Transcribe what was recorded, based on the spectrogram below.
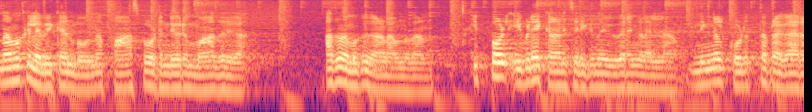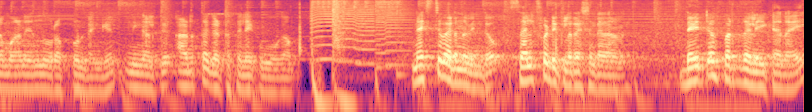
നമുക്ക് ലഭിക്കാൻ പോകുന്ന പാസ്പോർട്ടിന്റെ ഒരു മാതൃക. അത് നമുക്ക് കാണാവുന്നതാണ്. ഇപ്പോൾ ഇവിടെ കാണിച്ചിരിക്കുന്ന വിവരങ്ങളെല്ലാം നിങ്ങൾ കൊടുത്ത പ്രകാരമാണ് എന്ന് ഉറപ്പുണ്ടെങ്കിൽ നിങ്ങൾക്ക് അടുത്ത ഘട്ടത്തിലേക്ക് പോകാം. നെക്സ്റ്റ് വരുന്ന വിൻഡോ സെൽഫ് ഡിക്ലറേഷന്റെതാണ് ഡേറ്റ് ഓഫ് ബർത്ത് തെളിയിക്കാനായി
